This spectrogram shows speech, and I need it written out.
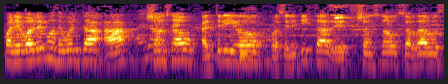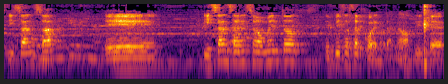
Bueno, y volvemos de vuelta a Jon. Snow, al trío proselitista de Jon Snow, Ser Davos y Sansa. Eh, y Sansa en ese momento empieza a hacer cuentas, ¿no? Dice,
